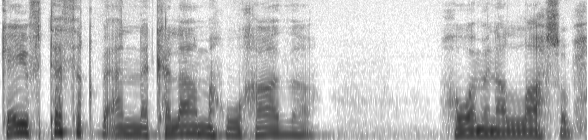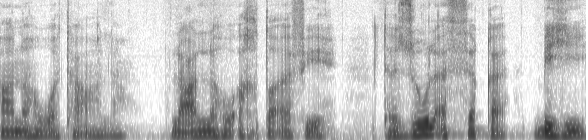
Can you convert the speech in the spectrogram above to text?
كيف تثق بأن كلامه هذا هو من الله سبحانه وتعالى؟ لعله أخطأ فيه. تزول الثقة به.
